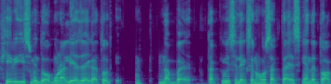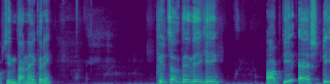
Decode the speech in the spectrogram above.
फिर इसमें दो गुना लिया जाएगा तो नब्बे तक भी सिलेक्शन हो सकता है इसके अंदर तो आप चिंता नहीं करें। फिर चलते हैं, देखिए, आपकी एस टी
